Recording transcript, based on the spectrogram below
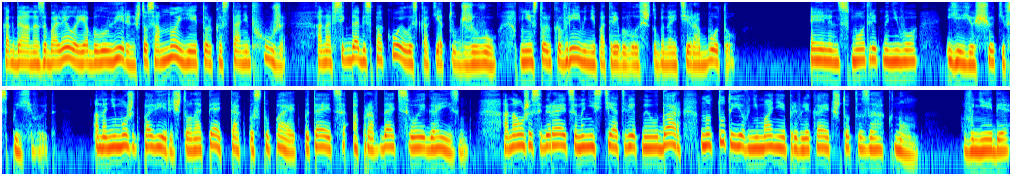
Когда она заболела, я был уверен, что со мной ей только станет хуже. Она всегда беспокоилась, как я тут живу. Мне столько времени потребовалось, чтобы найти работу. Эйлин смотрит на него, и ее щеки вспыхивают. Она не может поверить, что он опять так поступает, пытается оправдать свой эгоизм. Она уже собирается нанести ответный удар, но тут ее внимание привлекает что-то за окном. В небе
